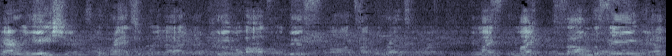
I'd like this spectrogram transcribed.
variations of ransomware that, that came about from this uh, type of ransomware. It might, it might sound the same, have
